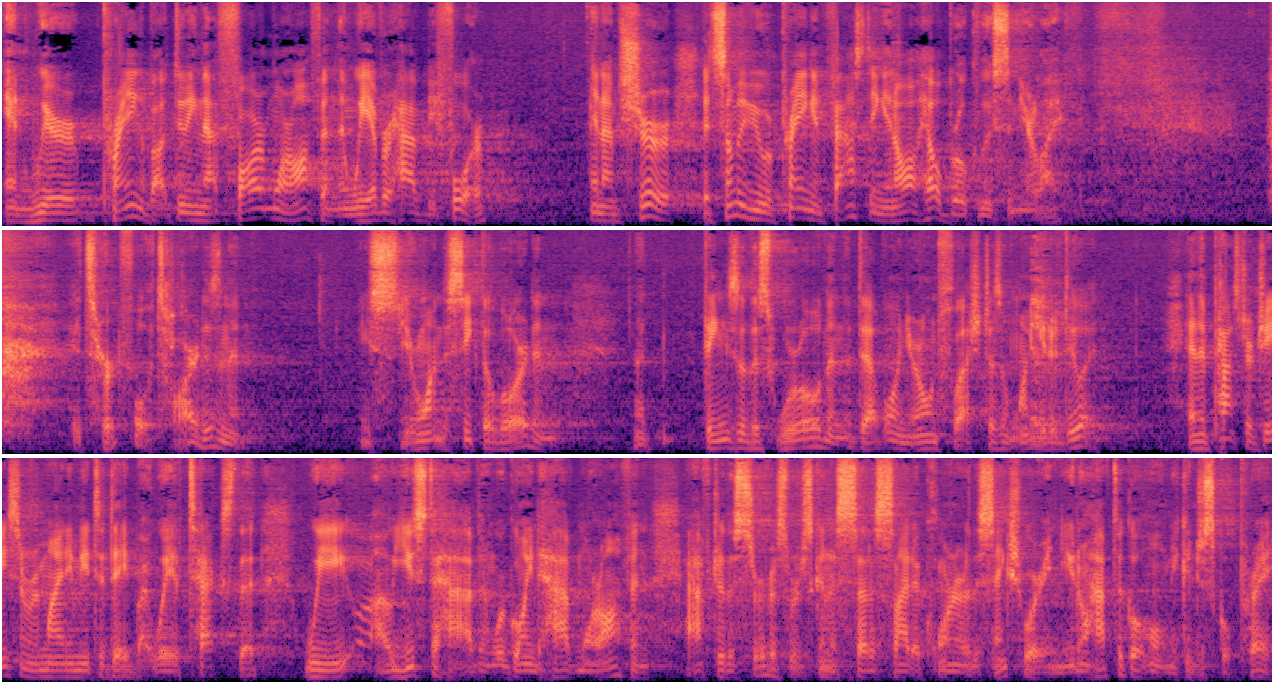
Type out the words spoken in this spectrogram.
And we're praying about doing that far more often than we ever have before. And I'm sure that some of you were praying and fasting and all hell broke loose in your life. It's hurtful. It's hard, isn't it? You're wanting to seek the Lord, and the things of this world and the devil and your own flesh doesn't want you to do it. And then Pastor Jason reminded me today by way of text that we uh, used to have and we're going to have more often after the service. We're just going to set aside a corner of the sanctuary, and you don't have to go home. You can just go pray.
